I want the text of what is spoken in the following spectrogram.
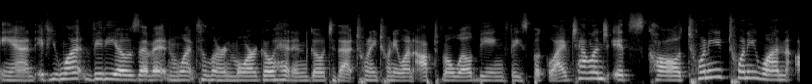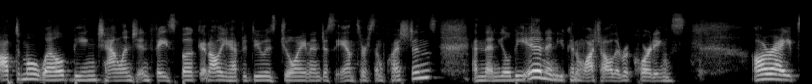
And if you want videos of it and want to learn more, go ahead and go to that 2021 Optimal Wellbeing Facebook Live Challenge. It's called 2021 Optimal Wellbeing Challenge in Facebook. And all you have to do is join and just answer some questions. And then you'll be in and you can watch all the recordings. All right,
